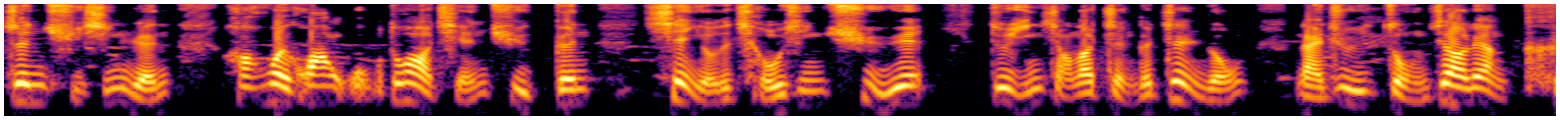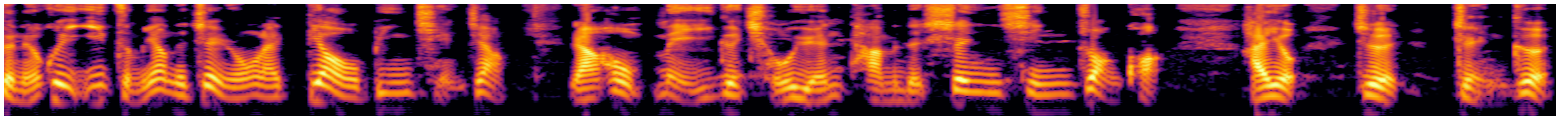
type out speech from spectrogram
争取新人，他会花多少钱去跟现有的球星续约，就影响到整个阵容，乃至于总教练可能会以怎么样的阵容来调兵。遣将，然后每一个球员他们的身心状况，还有这整个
